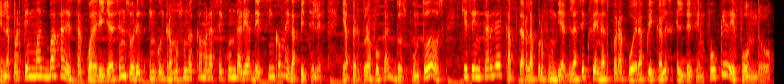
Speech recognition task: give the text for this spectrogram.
En la parte más baja de esta cuadrilla de sensores encontramos una cámara secundaria de 5 megapíxeles y apertura focal 2.2 que se encarga de captar la profundidad de las escenas para poder aplicarles el desenfoque de fondo.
